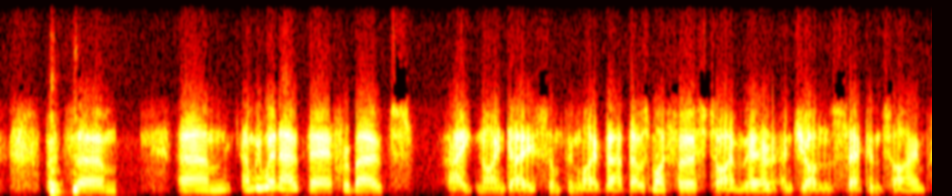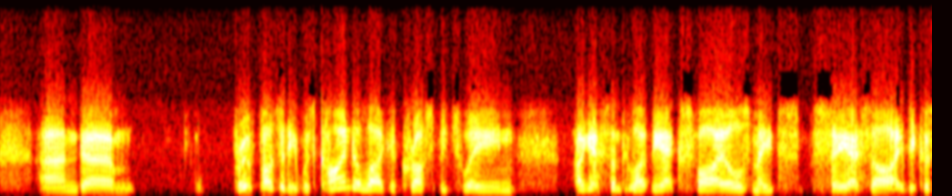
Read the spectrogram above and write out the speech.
but um, um, and we went out there for about eight, nine days, something like that. That was my first time there, and John's second time. And um, Proof Positive was kind of like a cross between, I guess, something like the X Files meets CSI, because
